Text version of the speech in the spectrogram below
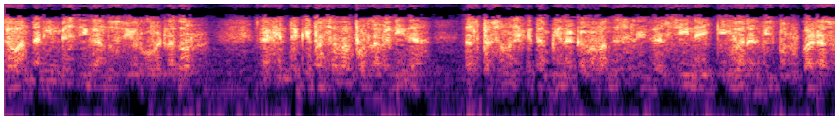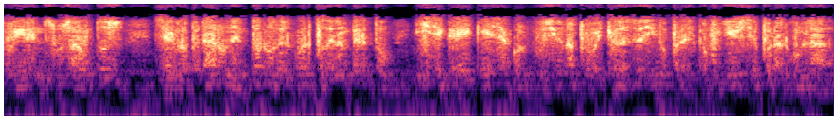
Lo andan investigando, señor gobernador. La gente que pasaba por la avenida, las personas que también acababan de salir del cine y que iban al mismo lugar a subir en sus autos, se aglomeraron en torno del cuerpo de Lamberto y se cree que esa confusión aprovechó el asesino para escabullirse por algún lado.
